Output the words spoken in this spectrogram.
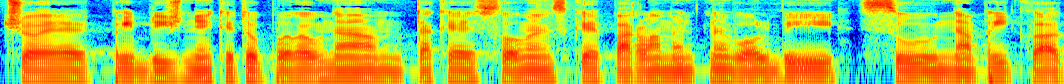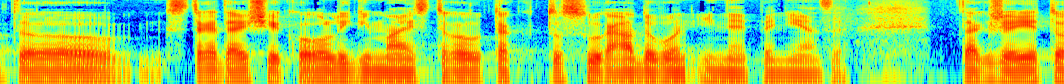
Čo je približne, keď to porovnám, také slovenské parlamentné voľby sú napríklad e, stredajšie kolo Ligy majstrov, tak to sú rádovo iné peniaze. Takže je to,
